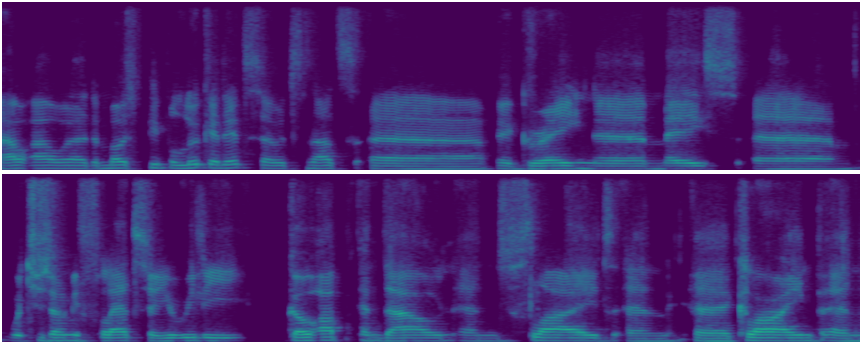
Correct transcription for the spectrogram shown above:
how, how the most people look at it. So it's not a grain maze, um, which is only flat. So you really go up and down and slide and uh, climb. And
